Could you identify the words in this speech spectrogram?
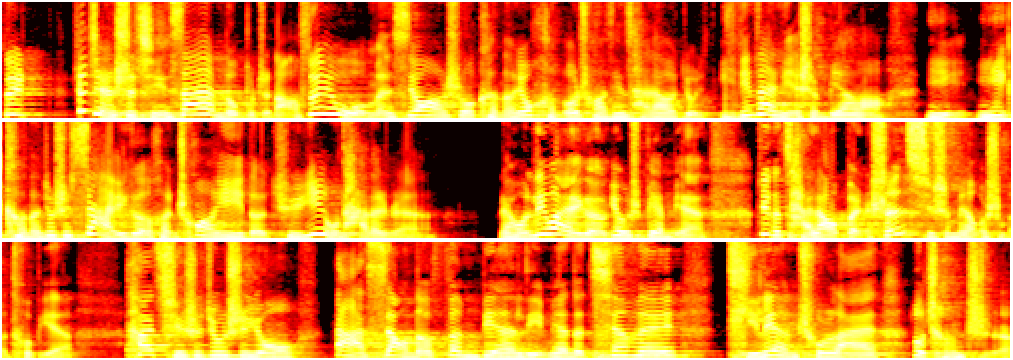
所以这件事情三 M 都不知道，所以我们希望说，可能有很多创新材料就已经在你身边了，你你可能就是下一个很创意的去应用它的人。然后另外一个又是便便，这个材料本身其实没有什么特别，它其实就是用大象的粪便里面的纤维提炼出来做成纸。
